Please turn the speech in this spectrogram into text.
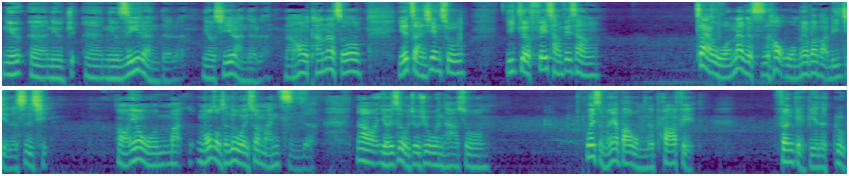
New 呃 New 呃 New Zealand 的人，纽西兰的人。然后他那时候也展现出一个非常非常，在我那个时候我没有办法理解的事情。哦，因为我蛮某种程度我也算蛮直的。那有一次我就去问他说，为什么要把我们的 profit 分给别的 group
